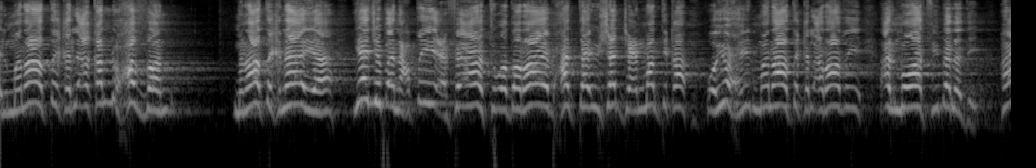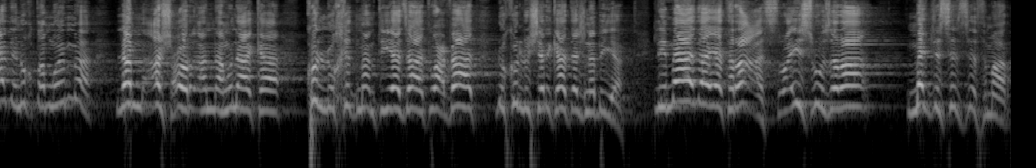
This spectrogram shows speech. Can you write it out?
المناطق الأقل حظا مناطق نائية يجب أن نعطيه إعفاءات وضرائب حتى يشجع المنطقة ويحيي المناطق الأراضي المواد في بلدي. هذه نقطة مهمة. لم أشعر أن هناك كل خدمة امتيازات وإعفاءات لكل الشركات الأجنبية لماذا يترأس رئيس الوزراء مجلس الاستثمار؟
